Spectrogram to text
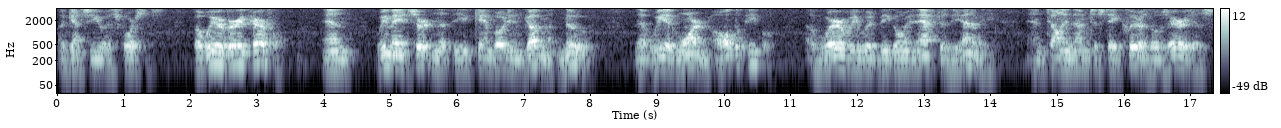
against the U.S. forces. But we were very careful. And we made certain that the Cambodian government knew that we had warned all the people of where we would be going after the enemy and telling them to stay clear of those areas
